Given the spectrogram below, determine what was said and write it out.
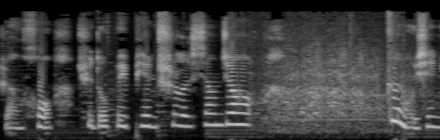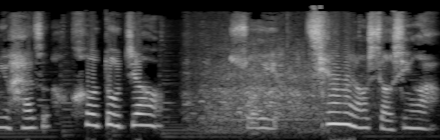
然后却都被骗吃了香蕉，更有些女孩子喝豆浆，所以千万要小心啊！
